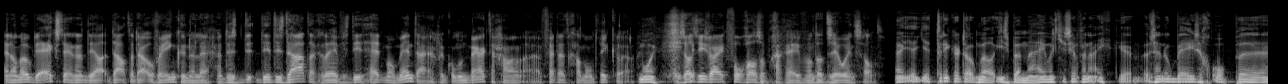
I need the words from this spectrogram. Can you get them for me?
En dan ook de externe da- data daar overheen kunnen leggen. Dus dit, dit is data gedreven, is dit het moment eigenlijk om het merk te gaan, verder te gaan ontwikkelen. Mooi. Dus dat is iets waar ik volgas op ga geven, want dat is heel interessant. Je, je triggert ook wel iets bij mij, want je zegt van nou, ik, we zijn ook bezig op eh,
